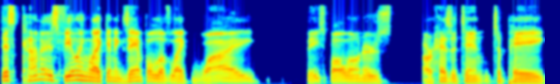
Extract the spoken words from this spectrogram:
this kind of is feeling like an example of like why baseball owners are hesitant to pay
